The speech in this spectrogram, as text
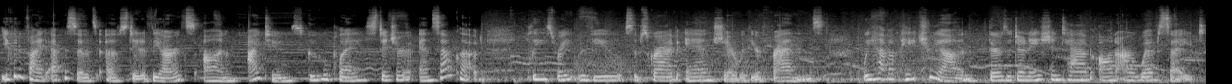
You can find episodes of State of the Arts on iTunes, Google Play, Stitcher, and SoundCloud. Please rate, review, subscribe, and share with your friends. We have a Patreon. There's a donation tab on our website.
